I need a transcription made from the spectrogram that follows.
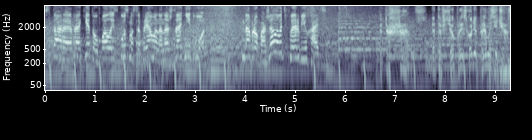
Старая ракета упала из космоса прямо на наш задний двор. Добро пожаловать в Фэрвью Хайтс. Это шанс. Это все происходит прямо сейчас.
